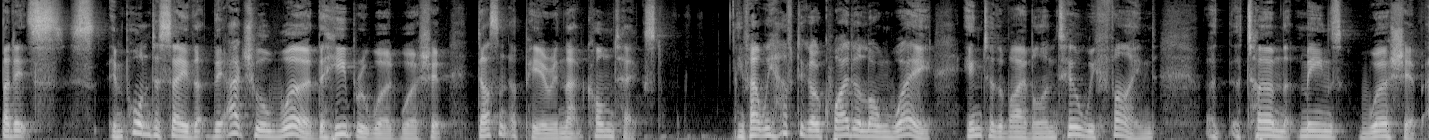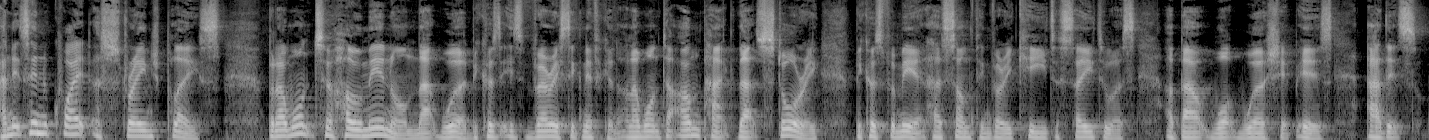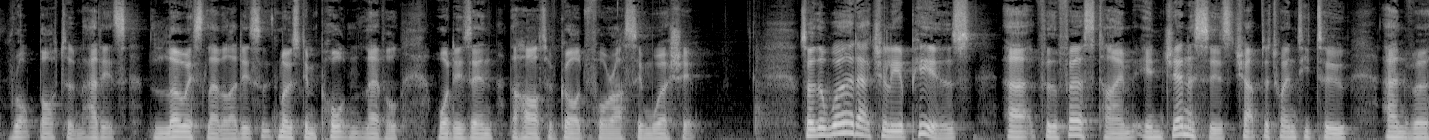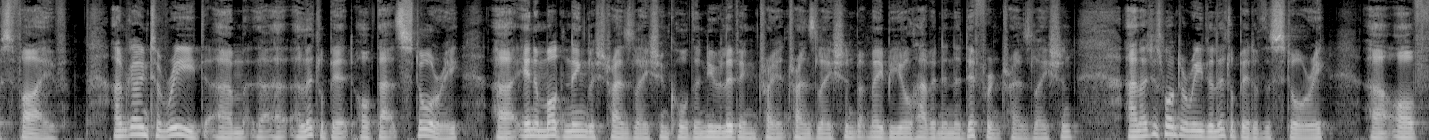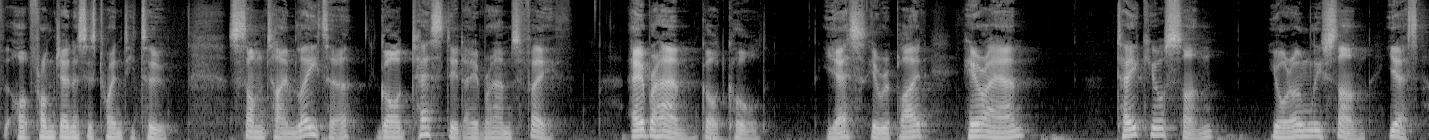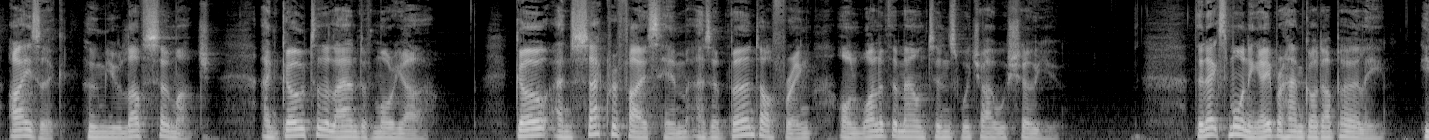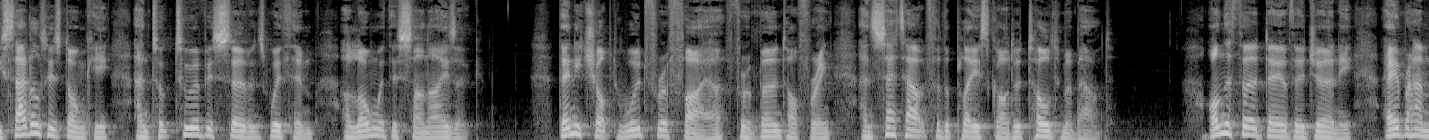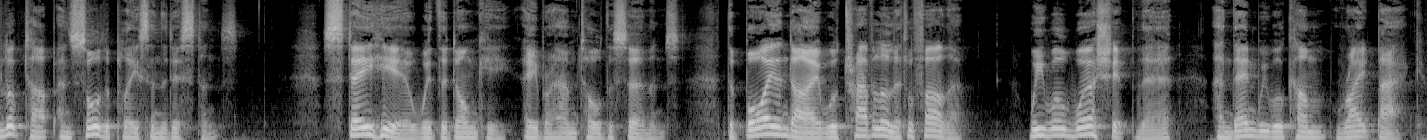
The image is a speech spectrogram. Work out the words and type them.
But it's important to say that the actual word, the Hebrew word worship, doesn't appear in that context. In fact, we have to go quite a long way into the Bible until we find a, a, term that means worship, and it's in quite a strange place. But I want to home in on that word because it's very significant, and I want to unpack that story because for me it has something very key to say to us about what worship is at its rock bottom, at its lowest level, at its most important level, what is in the heart of God for us in worship. So the word actually appears uh, for the first time in Genesis chapter 22 and verse 5. I'm going to read um, a, a, little bit of that story uh, in a modern English translation called the New Living tra- Translation, but maybe you'll have it in a different translation. And I just want to read a little bit of the story uh, of, of from Genesis 22. Sometime later, God tested Abraham's faith. Abraham, God called. Yes, he replied, Here I am. Take your son, your only son, yes, Isaac, whom you love so much, and go to the land of Moriah. Go and sacrifice him as a burnt offering on one of the mountains which I will show you. The next morning Abraham got up early. He saddled his donkey and took two of his servants with him, along with his son Isaac. Then he chopped wood for a fire for a burnt offering and set out for the place God had told him about. On the third day of their journey, Abraham looked up and saw the place in the distance. Stay here with the donkey, Abraham told the servants. The boy and I will travel a little farther. We will worship there, and then we will come right back.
